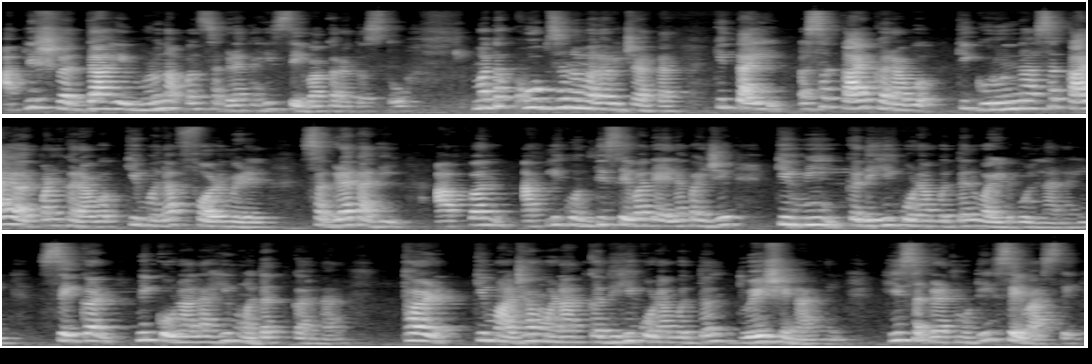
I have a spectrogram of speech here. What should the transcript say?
आपली श्रद्धा आहे म्हणून आपण सगळ्या काही सेवा करत असतो. मग आता खूप जण मला विचारतात की ताई असं काय करावं? की गुरूंना असं काय अर्पण करावं की मला फळ मिळेल? सगळ्यात आधी आपण आपली कोणती सेवा द्यायला पाहिजे की मी कधीही कोणाबद्दल वाईट बोलणार नाही? सेकंड मी कोणालाही मदत करणार. थर्ड की माझ्या मनात कधीही कोणाबद्दल द्वेष येणार नाही. ही सगळ्यात मोठी सेवा असते.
